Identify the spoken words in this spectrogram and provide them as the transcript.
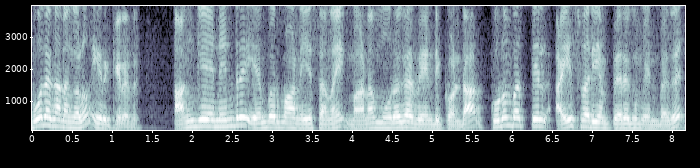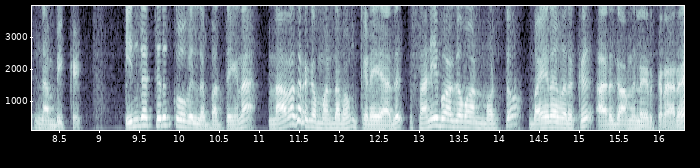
பூதகணங்களும் இருக்கிறது. அங்கே நின்று எம்பெருமான் ஈசனை மனமுருக வேண்டிக் கொண்டால் குடும்பத்தில் ஐஸ்வர்யம் பெருகும் என்பது நம்பிக்கை. இந்த திருக்கோவில்ல பார்த்தீங்கன்னா நவகிரக மண்டபம் கிடையாது. சனி பகவான் மட்டும் பைரவருக்கு அருகாமையில் இருக்கிறாரு.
